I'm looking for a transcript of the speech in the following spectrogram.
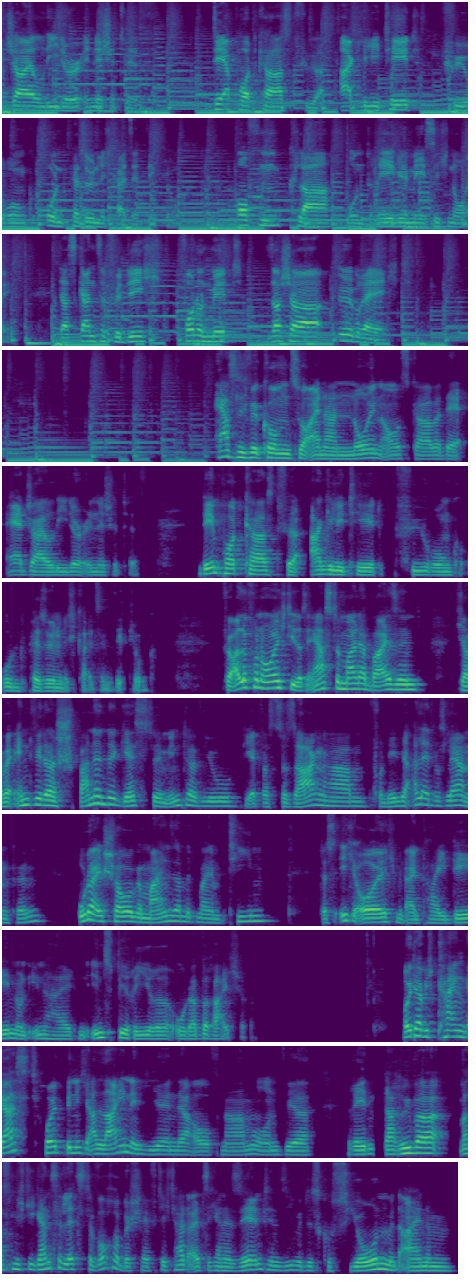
Agile Leader Initiative, der Podcast für Agilität, Führung und Persönlichkeitsentwicklung. Offen, klar und regelmäßig neu. Das Ganze für dich von und mit Sascha Ölbrecht. Herzlich willkommen zu einer neuen Ausgabe der Agile Leader Initiative, dem Podcast für Agilität, Führung und Persönlichkeitsentwicklung. Für alle von euch, die das erste Mal dabei sind, ich habe entweder spannende Gäste im Interview, die etwas zu sagen haben, von denen wir alle etwas lernen können, oder ich schaue gemeinsam mit meinem Team, dass ich euch mit ein paar Ideen und Inhalten inspiriere oder bereichere. Heute habe ich keinen Gast, heute bin ich alleine hier in der Aufnahme und wir reden darüber, was mich die ganze letzte Woche beschäftigt hat, als ich eine sehr intensive Diskussion mit einem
